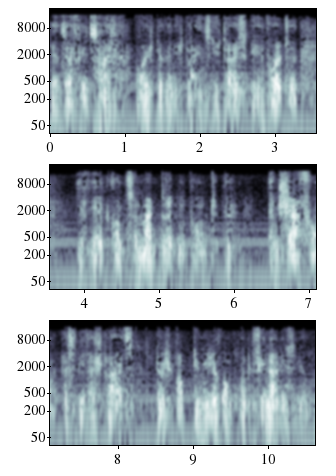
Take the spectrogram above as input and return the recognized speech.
der sehr viel Zeit bräuchte, wenn ich da ins Details gehen wollte. Ich komme zu meinem dritten Punkt, Entschärfung des Widerstreits durch Optimierung und Finalisierung.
